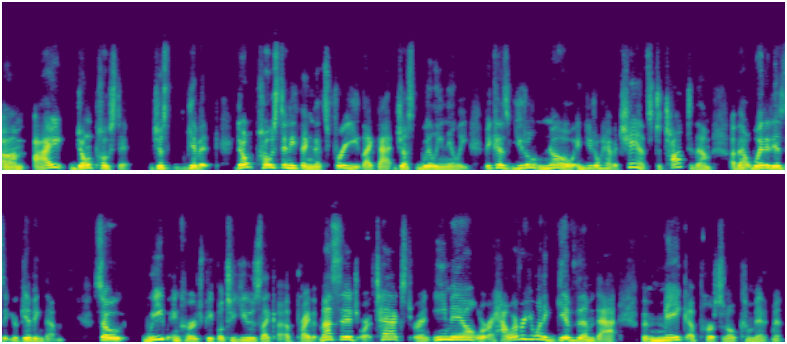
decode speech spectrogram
Um, I don't post it just give it don't post anything that's free like that just willy-nilly because you don't know and you don't have a chance to talk to them about what it is that you're giving them. So we encourage people to use like a private message or a text or an email or however you want to give them that but make a personal commitment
